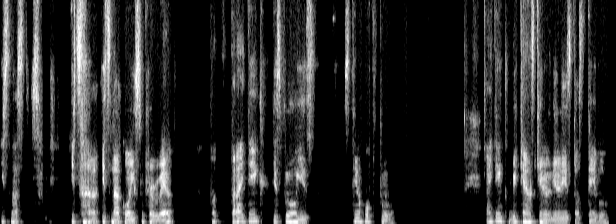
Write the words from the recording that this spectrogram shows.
it's not it's uh, it's not going super well, but but I think this flow is still hopeful. I think we can still release the stable.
